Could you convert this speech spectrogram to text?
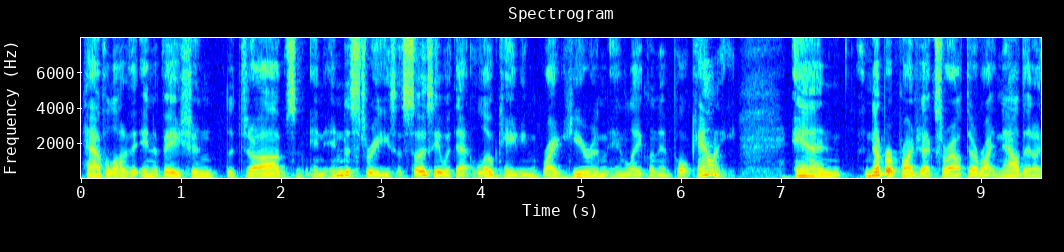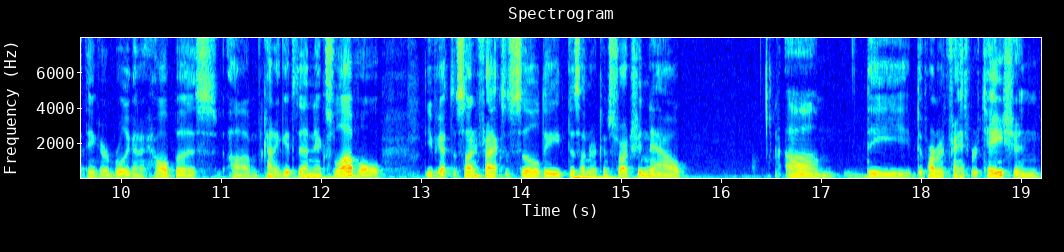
have a lot of the innovation, the jobs, and industries associated with that locating right here in, in Lakeland and Polk County. And a number of projects are out there right now that I think are really going to help us um, kind of get to that next level. You've got the SunTrax facility that's under construction now. Um, the Department of Transportation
